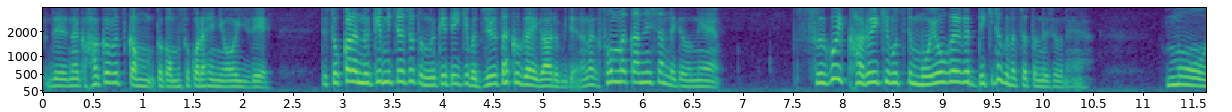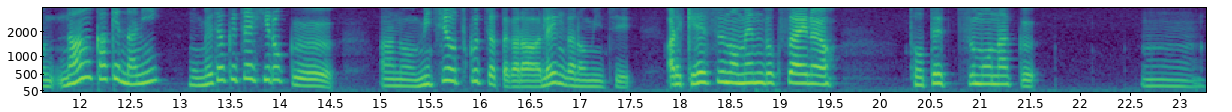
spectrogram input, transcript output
で、なんか博物館とかもそこら辺においで、で、そこから抜け道をちょっと抜けていけば住宅街があるみたいな、なんかそんな感じにしたんだけどね、すごい軽い気持ちで模様替えができなくなっちゃったんですよね。もう、何かけ何もうめちゃくちゃ広く、あの、道を作っちゃったから、レンガの道。あれ消すのめんどくさいのよ。とてつもなく。うん。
